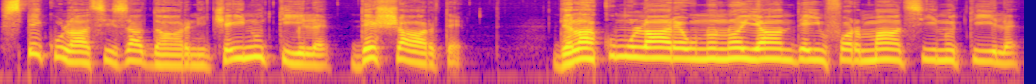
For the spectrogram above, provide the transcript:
speculații zadarnice, inutile, deșarte, de la acumularea unui noi ani de informații inutile,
